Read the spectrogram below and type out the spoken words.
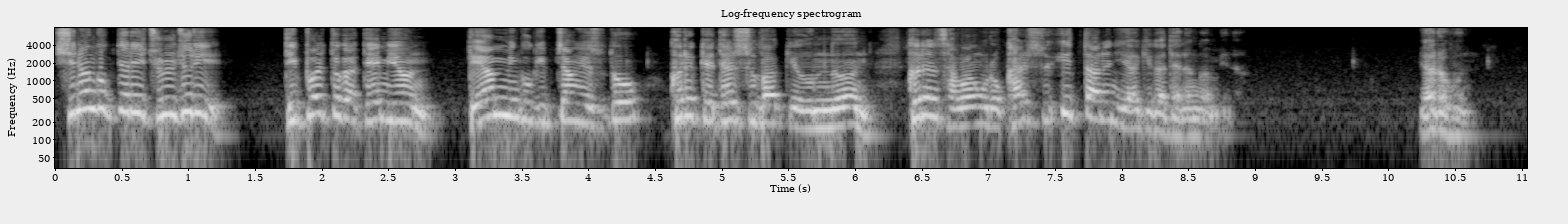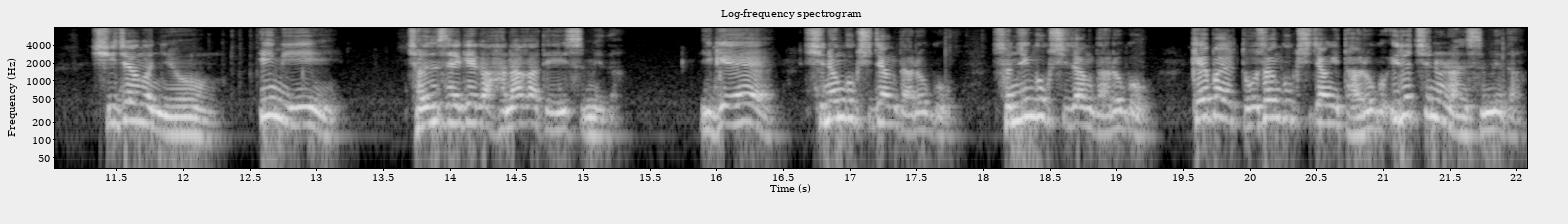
신흥국들이 줄줄이 디폴트가 되면 대한민국 입장에서도 그렇게 될 수밖에 없는 그런 상황으로 갈 수 있다는 이야기가 되는 겁니다. 여러분, 시장은요, 이미 전 세계가 하나가 돼 있습니다. 이게 신흥국 시장 다르고 선진국 시장 다르고 개발 도상국 시장이 다르고 이렇지는 않습니다.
